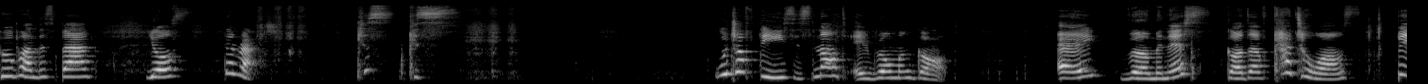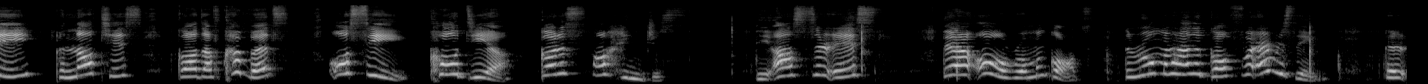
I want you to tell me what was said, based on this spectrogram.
poop on this bag. Yours, the rat. Kiss, kiss. Which of these is not a Roman god? A. Verminus, god of caterworms. B. Penates, god of cupboards. Or C. Cardea, goddess of hinges. The answer is they are all Roman gods. The Roman had a god for everything the,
